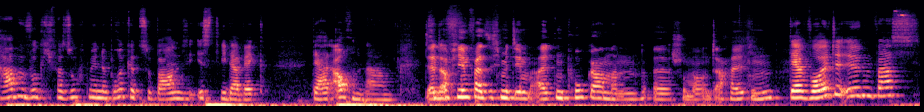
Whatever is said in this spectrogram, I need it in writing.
habe wirklich versucht, mir eine Brücke zu bauen. Sie ist wieder weg. Der hat auch einen Namen. Der hat auf jeden Fall sich mit dem alten Pokermann äh, schon mal unterhalten. Der wollte irgendwas,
